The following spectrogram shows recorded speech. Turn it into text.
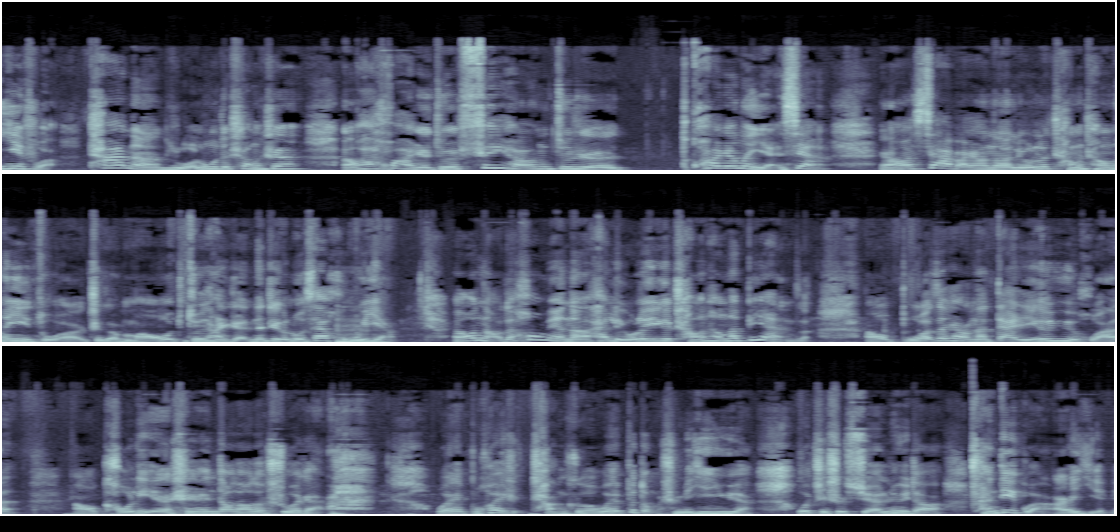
衣服，它呢裸露着上身，然后还画着就是非常就是夸张的眼线，然后下巴上呢留了长长的一撮这个毛，就像人的这个络腮胡一样。然后脑袋后面呢还留了一个长长的辫子，然后脖子上呢戴着一个玉环。然后口里神神叨叨的说着啊，我也不会唱歌，我也不懂什么音乐，我只是旋律的传递管而已，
